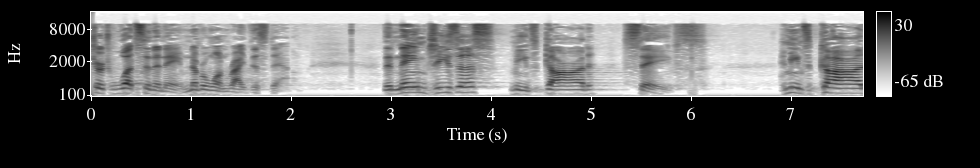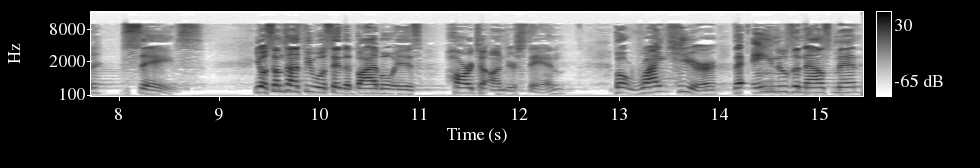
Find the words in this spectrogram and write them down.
Church, what's in the name? Number one, write this down. The name Jesus means God saves. It means God saves. You know, sometimes people will say the Bible is hard to understand, but right here, the angel's announcement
